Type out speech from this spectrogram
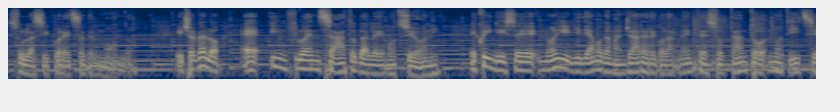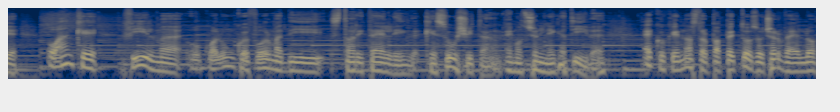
sulla sicurezza del mondo. Il cervello è influenzato dalle emozioni e quindi se noi gli diamo da mangiare regolarmente soltanto notizie o anche film o qualunque forma di storytelling che suscita emozioni negative, ecco che il nostro pappettoso cervello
